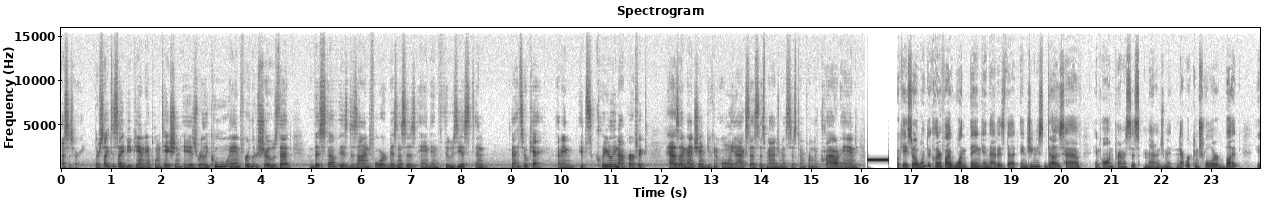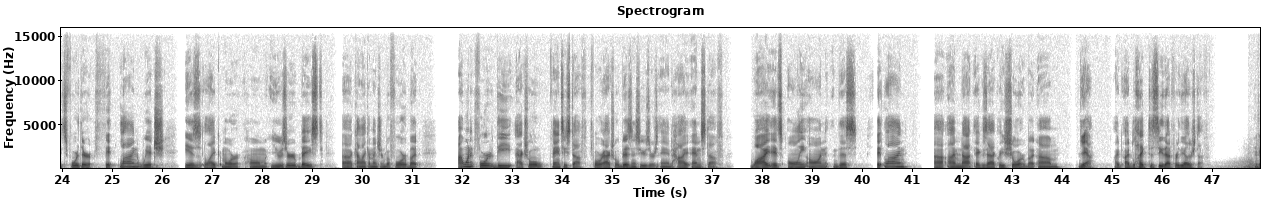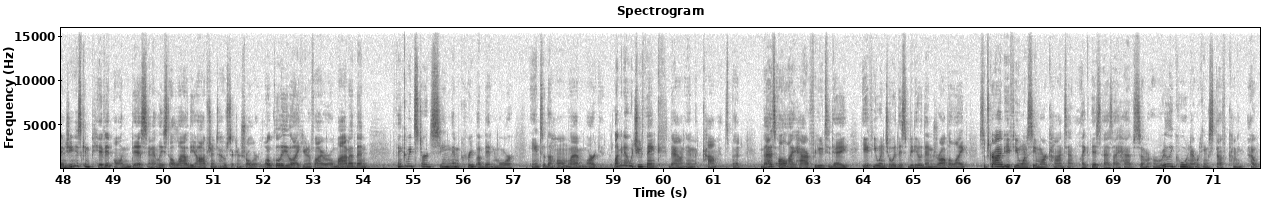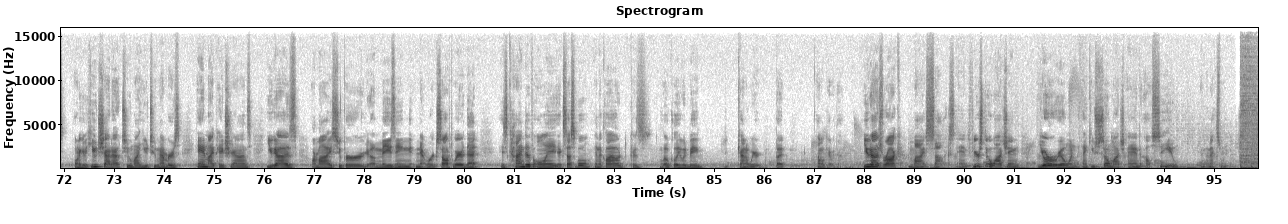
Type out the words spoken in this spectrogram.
necessary. Their site-to-site -site VPN implementation is really cool and further shows that this stuff is designed for businesses and enthusiasts, and that's okay. I mean, it's clearly not perfect, as I mentioned, you can only access this management system from the cloud and Okay, so I wanted to clarify one thing, and that is that EnGenius does have an on-premises management network controller, but it's for their Fit line, which is like more home user based, uh, kind of like I mentioned before. But I want it for the actual fancy stuff, for actual business users and high-end stuff. Why it's only on this Fit line uh, I'm not exactly sure, but um, yeah, I'd, I'd like to see that for the other stuff. If EnGenius can pivot on this and at least allow the option to host a controller locally like UniFi or Omada, then I think we'd start seeing them creep a bit more into the home lab market. Let me know what you think down in the comments, but that's all I have for you today. If you enjoyed this video, then drop a like. Subscribe if you want to see more content like this as I have some really cool networking stuff coming out. I want to give a huge shout out to my YouTube members and my Patreons. You guys are my super amazing network software that is kind of only accessible in the cloud because locally would be kind of weird, but I'm okay with that. You guys rock my socks. And if you're still watching, you're a real one. Thank you so much, and I'll see you in the next one.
